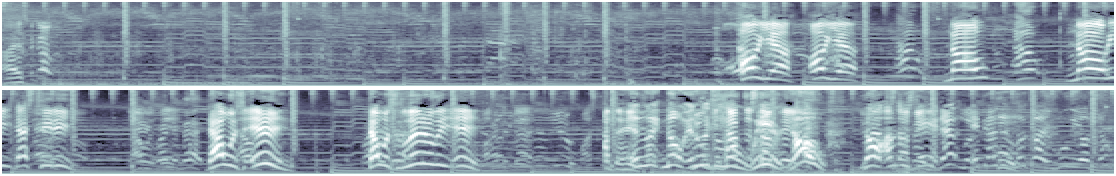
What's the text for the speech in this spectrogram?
All right, let's go. Oh yeah, oh yeah. No, no, he. That's TD. That was in. That was literally in. Stop the hate. It look no, it You looked a little weird. No, No, I'm just saying hating. That look it doesn't look like Julio Jones.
